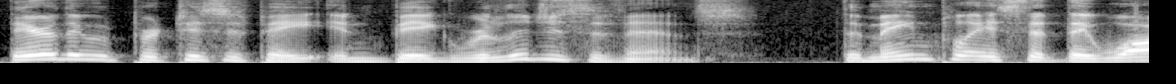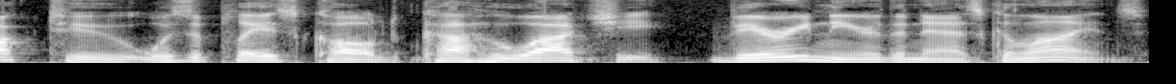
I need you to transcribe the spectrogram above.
There they would participate in big religious events. The main place that they walked to was a place called Cahuachi, very near the Nazca lines.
